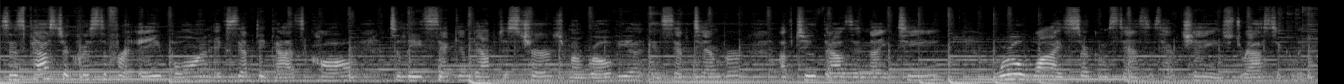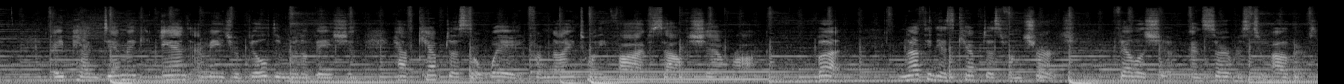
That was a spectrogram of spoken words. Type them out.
Since Pastor Christopher A. Bourne accepted God's call to lead Second Baptist Church Monrovia in September of 2019, worldwide circumstances have changed drastically. A pandemic and a major building renovation have kept us away from 925 South Shamrock. But Nothing has kept us from church, fellowship, and service to others.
